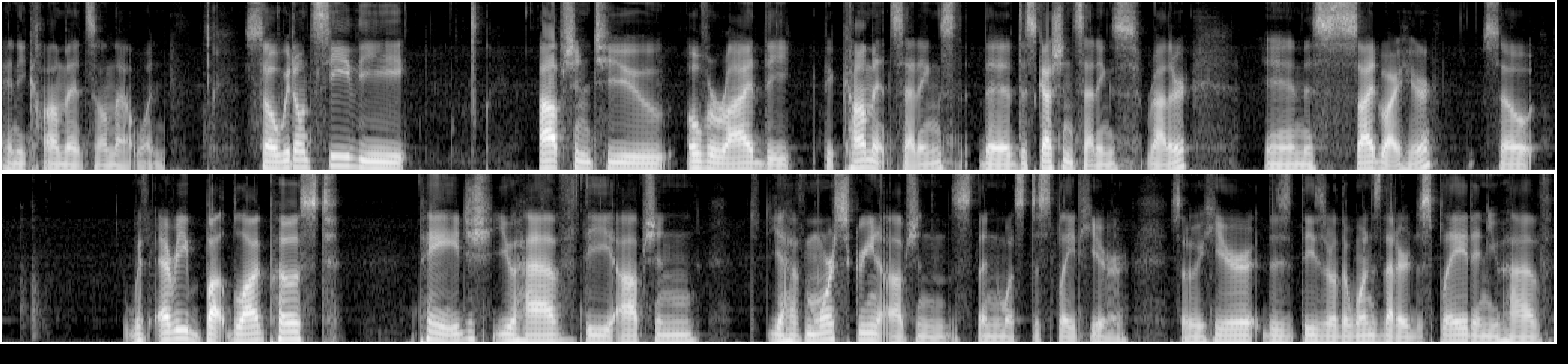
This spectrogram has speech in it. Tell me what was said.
any comments on that one. So we don't see the option to override the the comment settings, the discussion settings rather, in this sidebar here. So with every blog post page, you have the option, you have more screen options than what's displayed here. So here, this, these are the ones that are displayed and you have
